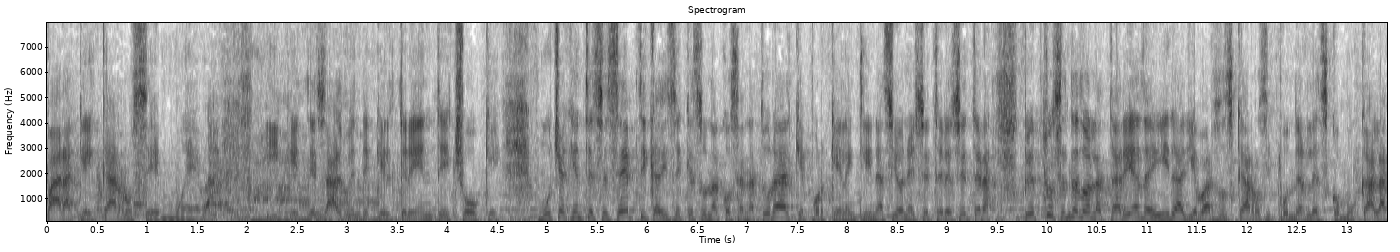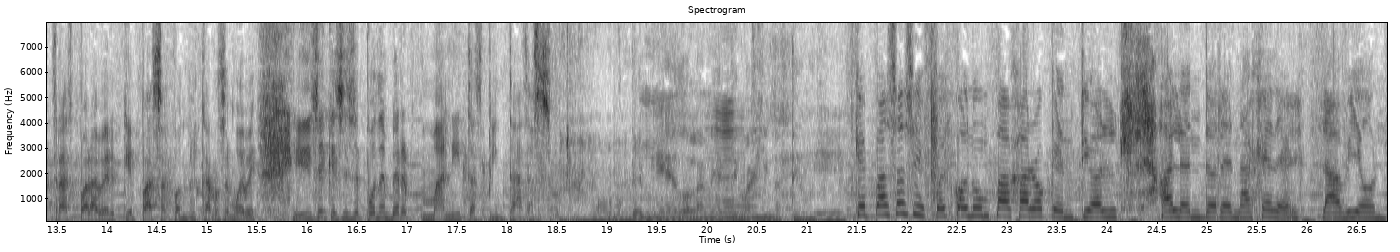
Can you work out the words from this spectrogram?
para que el carro se mueva y que te salven de que el tren te choque. Mucha gente es escéptica, dice que es una cosa natural, que porque la inclinación, etcétera, etcétera. Pero otros han dado la tarea de ir a llevar sus carros y ponerles como cal atrás para ver qué pasa cuando el carro se mueve. Y dice que sí se pueden ver manitas pintadas. Qué miedo, la neta, imagínate, güey. ¿Qué pasa si fue con un pájaro que entró al, al endrenaje del avión?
